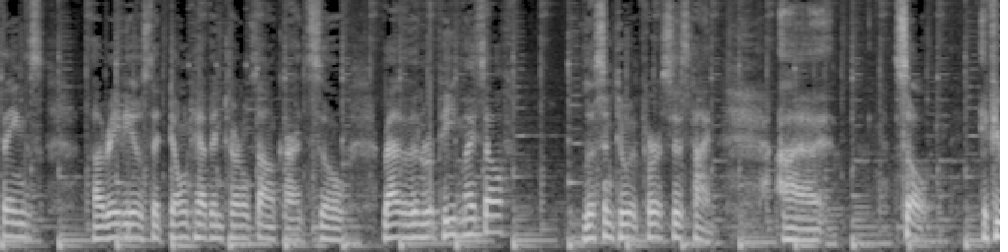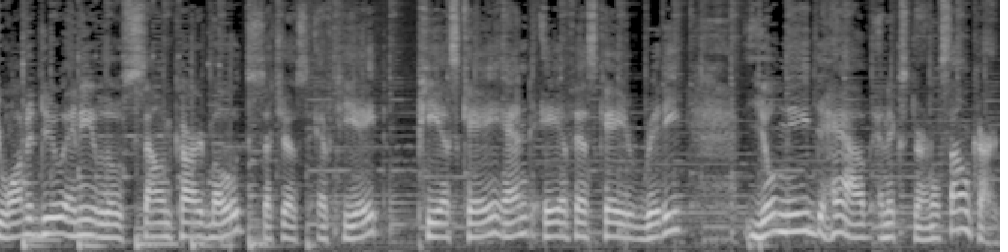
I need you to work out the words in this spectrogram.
things, uh, radios that don't have internal sound cards. So rather than repeat myself, listen to it first this time. Uh, so if you want to do any of those sound card modes, such as FT8, PSK, and AFSK RTTY, you'll need to have an external sound card.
